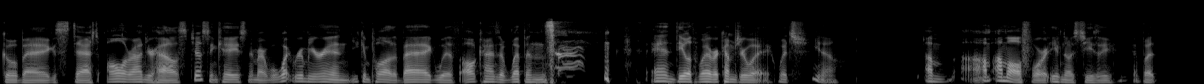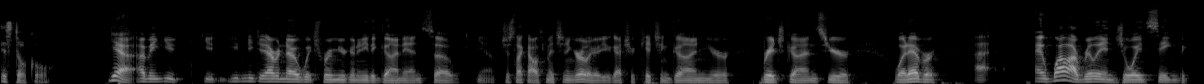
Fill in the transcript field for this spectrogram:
go bags stashed all around your house, just in case. No matter what room you're in, you can pull out a bag with all kinds of weapons and deal with whatever comes your way. Which you know, I'm I'm, I'm all for it, even though it's cheesy, but it's still cool. Yeah, I mean, you, you you need to ever know which room you're going to need a gun in. So you know, just like I was mentioning earlier, you got your kitchen gun, your bridge guns, your whatever. Uh, and while I really enjoyed seeing the,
